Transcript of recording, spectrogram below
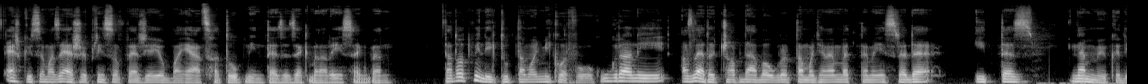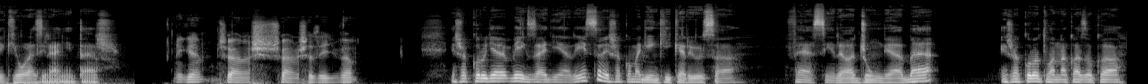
Esküszöm, az első Prince of Persia jobban játszhatóbb, mint ez ezekben a részekben. Tehát ott mindig tudtam, hogy mikor fogok ugrani, az lehet, hogy csapdába ugrottam, hogyha nem vettem észre, de itt ez nem működik jól az irányítás. Igen, sajnos, sajnos ez így van. És akkor ugye végzel egy ilyen részsel, és akkor megint kikerülsz a felszínre, a dzsungelbe, és akkor ott vannak azok a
